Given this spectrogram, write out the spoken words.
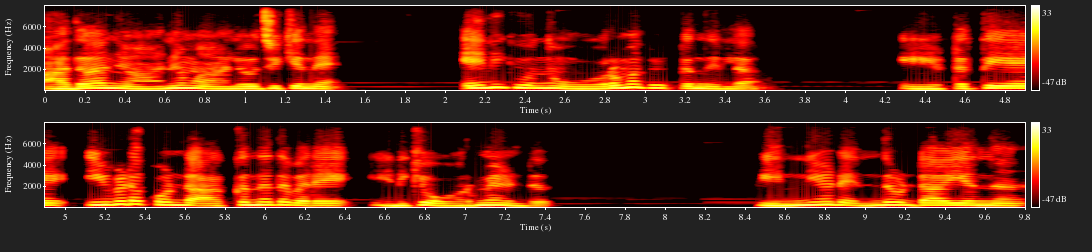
അതാ ഞാനും ആലോചിക്കുന്നേ. എനിക്കൊന്നും ഓർമ്മ കിട്ടുന്നില്ല. ഏട്ടത്തിയെ ഇവിടെ കൊണ്ടാക്കുന്നത് വരെ എനിക്ക് ഓർമ്മയുണ്ട്. പിന്നീട് എന്തുണ്ടായി എന്ന്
